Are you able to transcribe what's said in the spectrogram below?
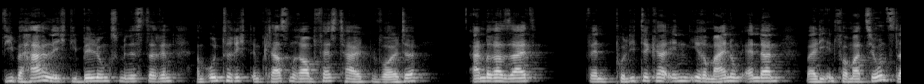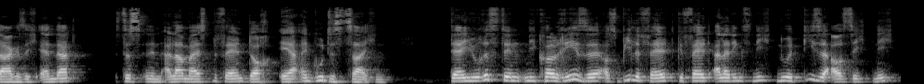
wie beharrlich die Bildungsministerin am Unterricht im Klassenraum festhalten wollte. Andererseits, wenn PolitikerInnen ihre Meinung ändern, weil die Informationslage sich ändert, ist das in den allermeisten Fällen doch eher ein gutes Zeichen. Der Juristin Nicole Rehse aus Bielefeld gefällt allerdings nicht nur diese Aussicht nicht,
